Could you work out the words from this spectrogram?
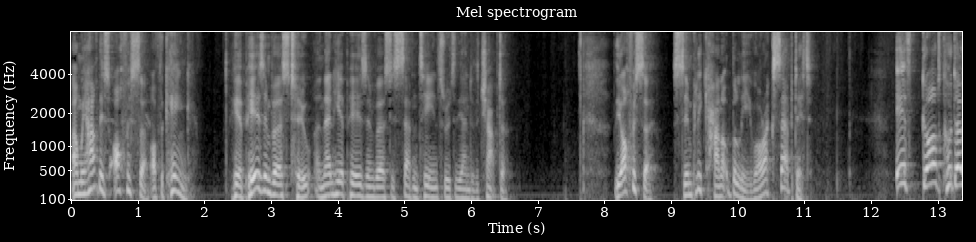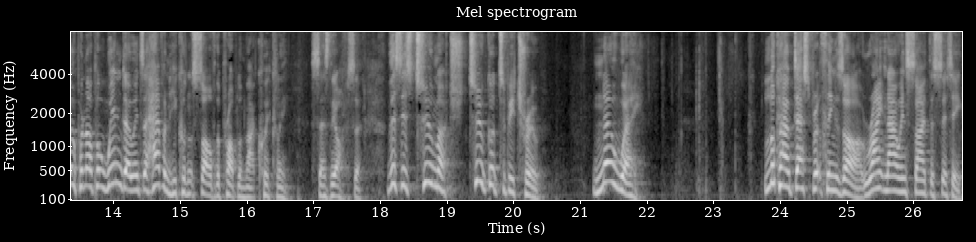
And we have this officer of the king. He appears in verse 2, and then he appears in verses 17 through to the end of the chapter. The officer simply cannot believe or accept it. If God could open up a window into heaven, he couldn't solve the problem that quickly, says the officer. This is too much, too good to be true. No way. Look how desperate things are right now inside the city.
